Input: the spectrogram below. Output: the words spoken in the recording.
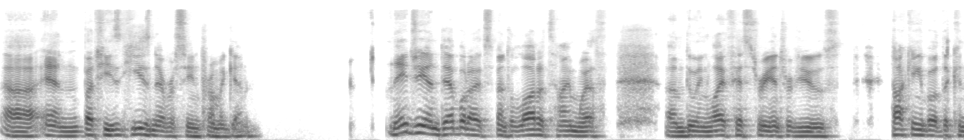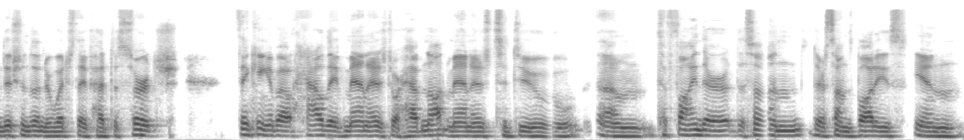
uh, and but he's he's never seen from again. Neide and Deborah I've spent a lot of time with, um, doing life history interviews, talking about the conditions under which they've had to search, thinking about how they've managed or have not managed to do um, to find their the son their sons' bodies in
